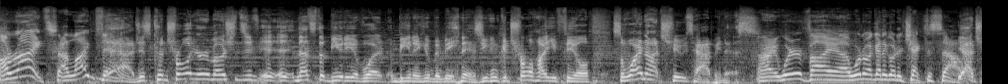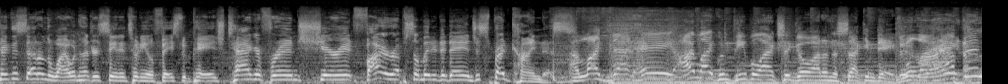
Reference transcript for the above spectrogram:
All right, I like that. Yeah, just control your emotions. If, and that's the beauty of what being a human being is. You can control how you feel. So why not choose happiness? All right, where have I? Uh, where do I got to go to check this out? Yeah, check this out on the Y100 San Antonio Facebook page. Tag a friend, share it, fire up somebody today, and just spread kindness. I like that. Hey, I like when people actually go out on a second date. Will Right? that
